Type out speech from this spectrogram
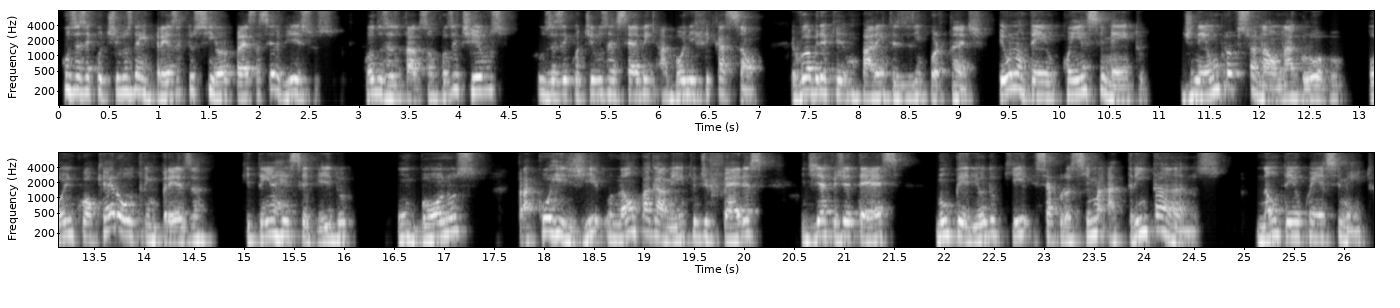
com os executivos da empresa que o senhor presta serviços. Quando os resultados são positivos, os executivos recebem a bonificação. Eu vou abrir aqui um parênteses importante. Eu não tenho conhecimento de nenhum profissional na Globo ou em qualquer outra empresa que tenha recebido um bônus para corrigir o não pagamento de férias e de FGTS num período que se aproxima a 30 anos. Não tenho conhecimento.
